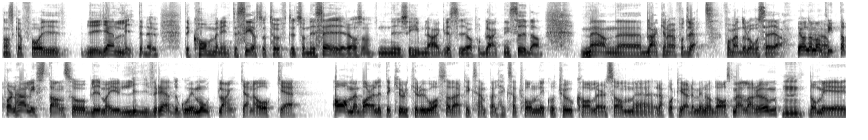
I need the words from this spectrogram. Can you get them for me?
de ska få ge igen lite nu. Det kommer inte se så tufft ut som ni säger och så, ni är så himla aggressiva på blankningssidan. Men eh, blankarna har fått rätt, får man ändå lov att säga. Ja, när man eh. tittar på den här listan så blir man ju livrädd att gå emot blankarna. Och, eh, Ja, men bara lite kul kuriosa där, till exempel Hexatronic och Truecaller som eh, rapporterade med någon dags mellanrum. Mm. De är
